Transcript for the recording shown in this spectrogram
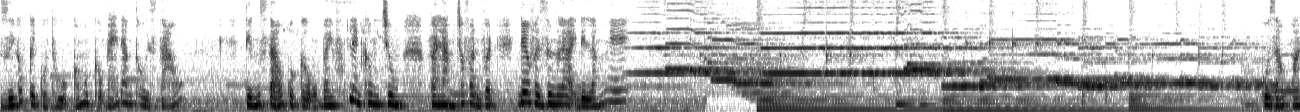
Dưới gốc cây cổ thụ có một cậu bé đang thổi sáo. Tiếng sáo của cậu bay vút lên không trung Và làm cho vạn vật đều phải dừng lại để lắng nghe. Cô giáo khóa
